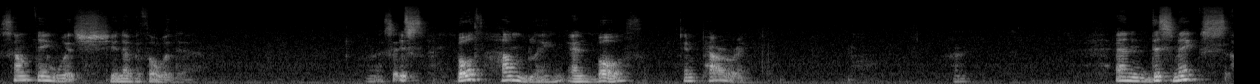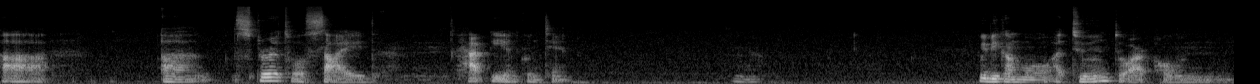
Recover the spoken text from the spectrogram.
Something which you never thought were there. So it's both humbling and both empowering. And this makes a spiritual side happy and content. Yeah. We become more attuned to our own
